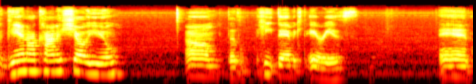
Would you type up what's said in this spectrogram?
again, I'll kind of show you um, the heat damaged areas. And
